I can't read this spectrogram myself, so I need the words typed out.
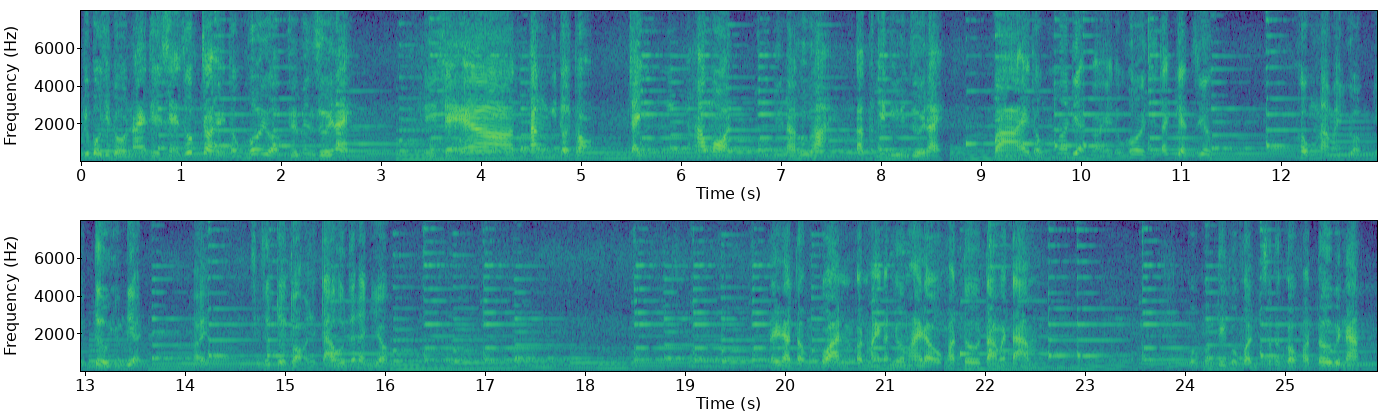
cái bộ chuyển đổi này thì sẽ giúp cho hệ thống hơi ở phía bên dưới này thì sẽ à, tăng cái tuổi thọ tránh hao mòn cũng như là hư hại các cái thiết bị bên dưới này. Và hệ thống điện và hệ thống hơi thì tách biệt riêng không làm ảnh hưởng nhiễm từ nhiễm điện. Đấy sẽ giúp tuổi thọ cao hơn rất là nhiều. Đây là tổng quan con máy cắt nhôm hai đầu Factor 88 của công ty cổ phần xuất nhập khẩu Factor Việt Nam.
